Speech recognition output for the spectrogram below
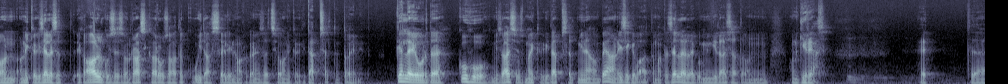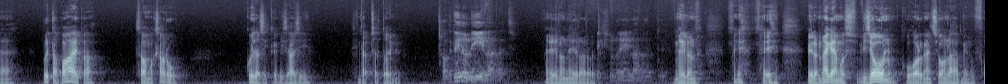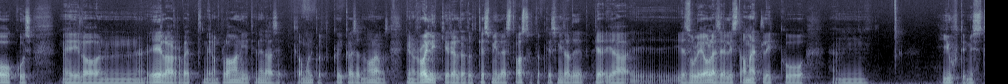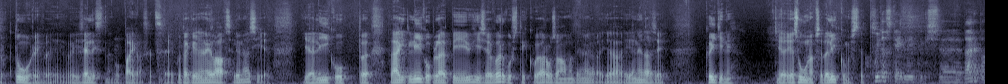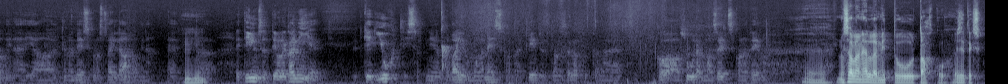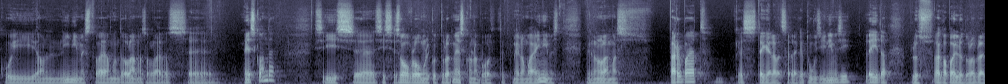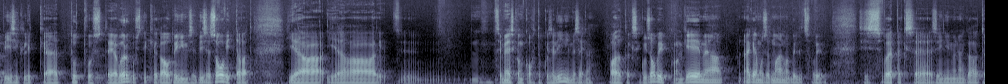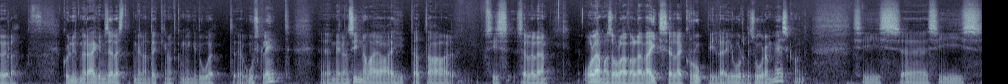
on, on ikkagi selles, et ega alguses on raske aru saada, kuidas selline organisatsioon ikkagi täpselt nüüd toimib. kelle juurde, kuhu, mis asjus ma ikkagi täpselt minema pean, isegi vaatamata sellele, kui mingid asjad on, on kirjas. et äh, võtab aega saamaks aru, kuidas ikkagi see asi siin täpselt toimib. aga teil on eelarved? meil on eelarved. eks ole, eelarved meil on, me, me, meil on nägemus, visioon, kuhu organisatsioon läheb, meil on fookus, meil on eelarved, meil on plaanid ja nii edasi, et loomulikult kõik asjad on olemas. meil on rollid kirjeldatud, kes mille eest vastutab, kes mida teeb. Ja, ja, ja sul ei ole sellist ametlikku mm, juhtimisstruktuuri või, või sellist nagu paigas, et see kuidagi on elav selline asi. Ja, ja liigub, liigub läbi ühise võrgustiku ja arusaamade ja, ja, ja nii edasi kõigini ja, ja suunab seda liikumist, et. kuidas käib näiteks äh, värbamine ja ütleme, meeskonnast väljaarvamine, et mm, -hmm. et ilmselt ei ole ka nii, et, et keegi juht lihtsalt nii-öelda valib omale meeskonna, et ilmselt on see natukene ka suurema seltskonna teema äh, no seal on jälle mitu tahku, esiteks, kui on inimest vaja mõnda olemasolevasse meeskonda, siis, siis see soov loomulikult tuleb meeskonna poolt, et meil on vaja inimest, meil on olemas värbajad, kes tegelevad sellega, et uusi inimesi leida, pluss väga palju tuleb läbi isiklike tutvuste ja võrgustike kaudu, inimesed ise soovitavad ja, ja see meeskond kohtub ka selle inimesega, vaadatakse, kui sobib, kui on keemia, nägemused, maailmapildid sobivad, siis võetakse see inimene ka tööle. kui nüüd me räägime sellest, et meil on tekkinud ka mingid uued, uus klient, meil on sinna vaja ehitada siis sellele olemasolevale väiksele grupile juurde suurem meeskond, siis, siis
